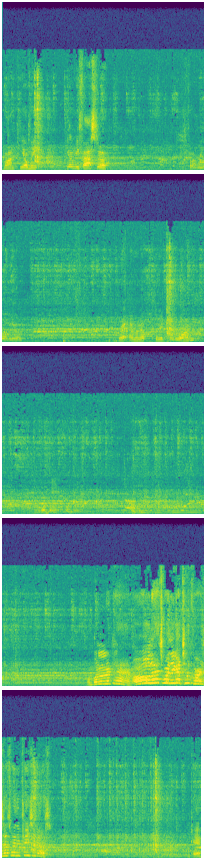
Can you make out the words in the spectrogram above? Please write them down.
Come on, heal me. Heal me faster. Come on, reload, reload. Right, I'm gonna put it to one. one bullet, one bullet. One bullet at a time. Oh, that's why they got two cars. That's why they're chasing us. Okay.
